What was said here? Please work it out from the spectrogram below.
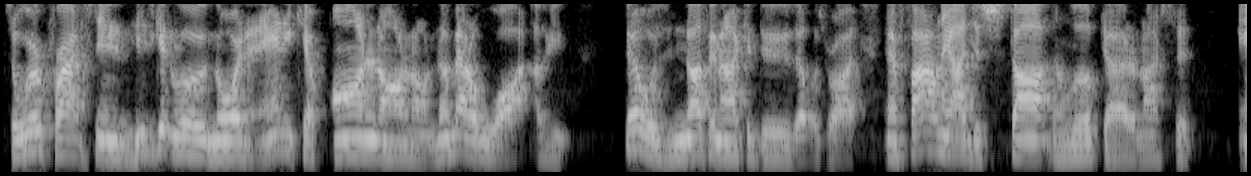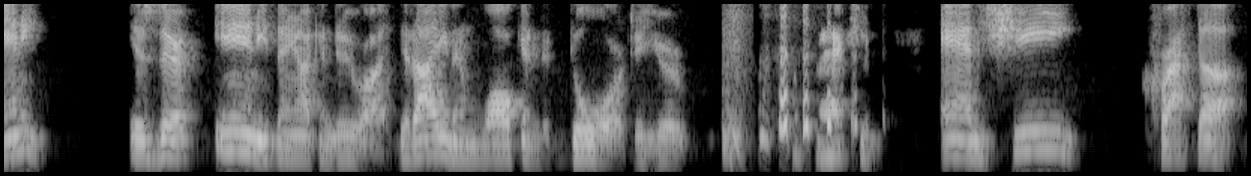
So we were practicing, and he's getting a little annoyed. And Annie kept on and on and on, no matter what. I mean, there was nothing I could do that was right. And finally, I just stopped and looked at her, and I said, "Annie, is there anything I can do right? Did I even walk in the door to your perfection. And she cracked up.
